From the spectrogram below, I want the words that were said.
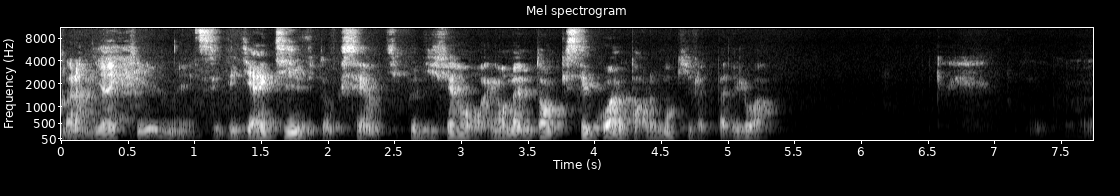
Voilà. directive, mais C'est des directives, donc c'est un petit peu différent. Et en même temps, c'est quoi un parlement qui vote pas des lois? Euh,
